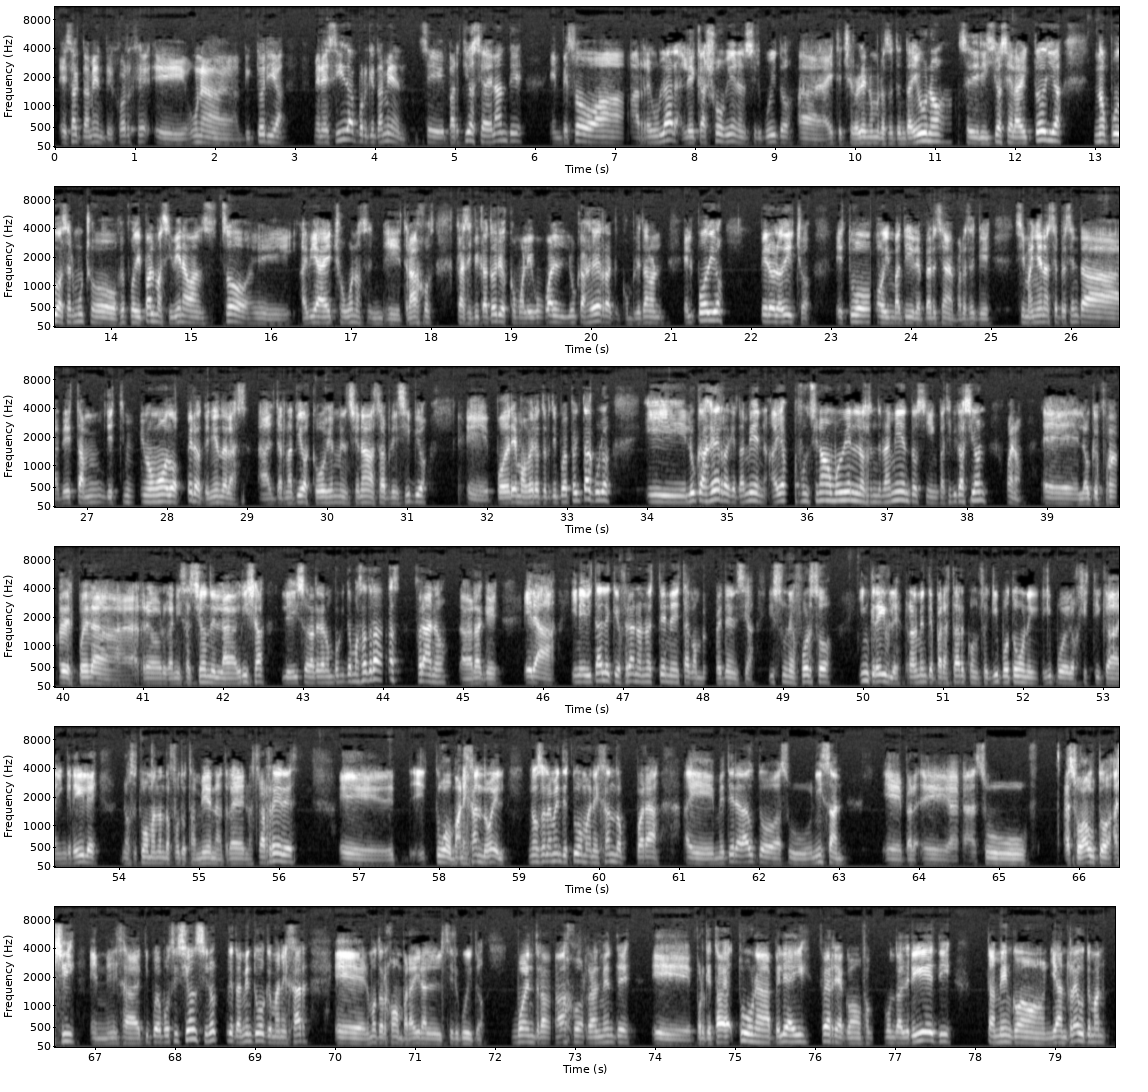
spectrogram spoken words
Exactamente, Jorge, eh, una victoria merecida porque también se partió hacia adelante, empezó a, regular, le cayó bien el circuito a este Chevrolet número 71, se dirigió hacia la victoria, no pudo hacer mucho Fefo Di Palma, si bien avanzó, eh, había hecho buenos eh, trabajos clasificatorios como al igual Lucas Guerra que completaron el podio, pero lo dicho, estuvo imbatible Persia, me parece que si mañana se presenta de, de este mismo modo, pero teniendo las alternativas que vos bien mencionabas al principio, eh, podremos ver otro tipo de espectáculo. Y Lucas Guerra, que también había funcionado muy bien en los entrenamientos y en clasificación, bueno, eh, lo que fue después la reorganización de la grilla le hizo largar un poquito más atrás. Frano, la verdad que era inevitable que Frano no esté en esta competencia. Hizo un esfuerzo increíble realmente para estar con su equipo, todo un equipo de logística increíble, nos estuvo mandando fotos también a través de nuestras redes, eh, estuvo manejando él, no solamente estuvo manejando para eh, meter al auto a su Nissan, eh, a su a su auto allí en ese tipo de posición, sino que también tuvo que manejar el motorhome para ir al circuito. Buen trabajo realmente, porque tuvo una pelea ahí férrea con Facundo Aldriguetti, también con Jan Reutemann,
